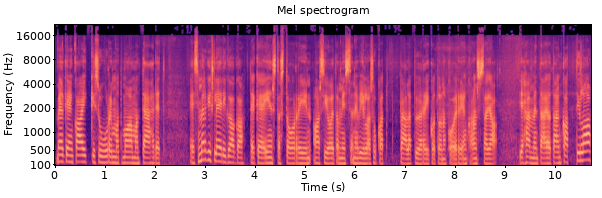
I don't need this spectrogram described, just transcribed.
melkein kaikki suurimmat maailman tähdet, esimerkiksi Lady Gaga tekee Instastoriin asioita, missä ne villasukat päällä pyörii kotona koirien kanssa ja, ja hämmentää jotain kattilaa.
